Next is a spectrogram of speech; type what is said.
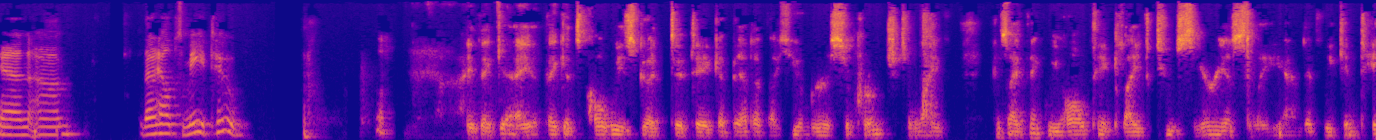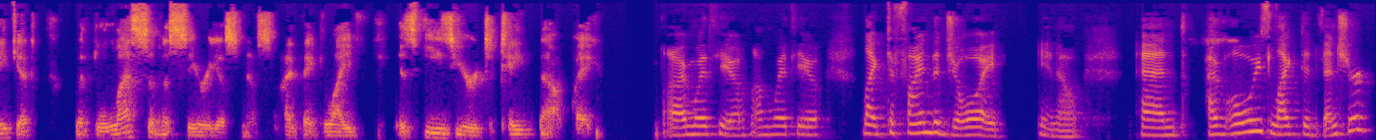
and um, that helps me too. I think I think it's always good to take a bit of a humorous approach to life because I think we all take life too seriously, and if we can take it with less of a seriousness, I think life is easier to take that way. I'm with you. I'm with you. Like to find the joy, you know. And I've always liked adventure.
